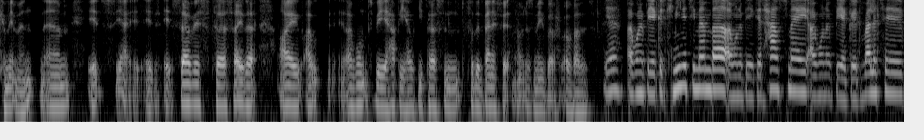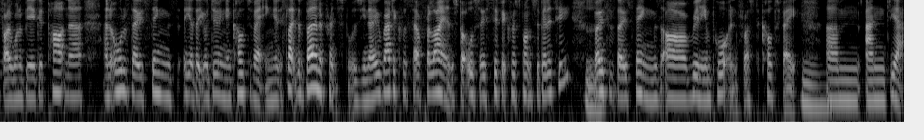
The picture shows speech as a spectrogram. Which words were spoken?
commitment um it's yeah it's it's service to say that I, I I want to be a happy healthy person for the benefit not just me but of, others Yeah, I want to be a good community member. I want to be a good housemate. I want to be a good relative. I want to be a good partner, and all of those things yeah, that you're doing and cultivating. And it's like the Burner principles, you know, radical self reliance, but also civic responsibility. Mm. Both of those things are really important for us to cultivate, Mm. um, and yeah,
